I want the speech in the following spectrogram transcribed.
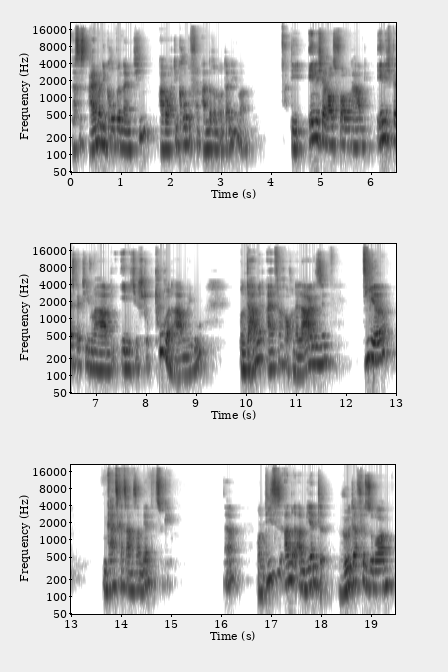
Das ist einmal die Gruppe in deinem Team, aber auch die Gruppe von anderen Unternehmern, die ähnliche Herausforderungen haben, ähnliche Perspektiven haben, die ähnliche Strukturen haben wie du und damit einfach auch in der Lage sind, dir ein ganz, ganz anderes Ambiente zu geben. Ja? Und dieses andere Ambiente wird dafür sorgen,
